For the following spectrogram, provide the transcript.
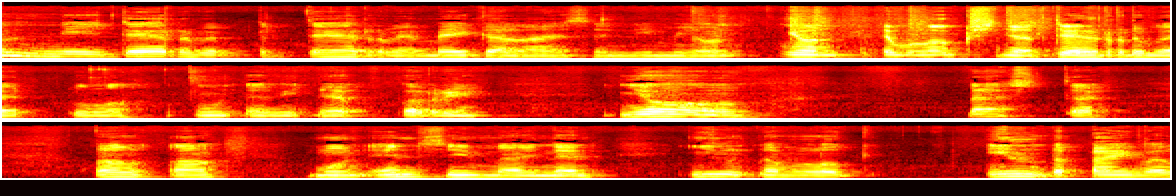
niin, terve, terve. Meikäläisen nimi on Jontte Vlogs ja tervetuloa uuteen pari. Joo, tästä alkaa mun ensimmäinen iltavlog, iltapäivän.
